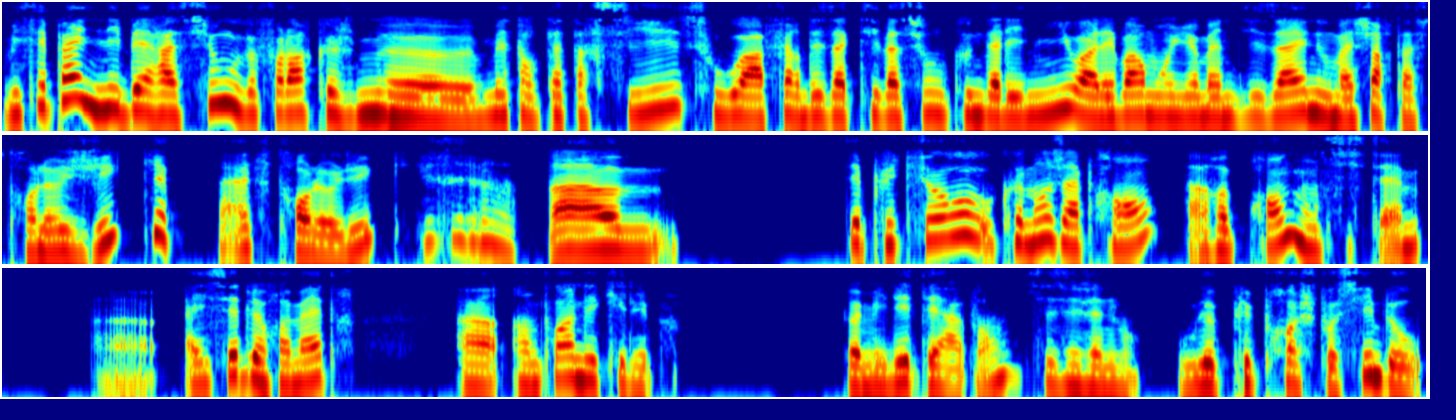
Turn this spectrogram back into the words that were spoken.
mais c'est pas une libération. Il va falloir que je me mette en catharsis ou à faire des activations de Kundalini ou à aller voir mon Human Design ou ma charte astrologique. Astrologique. Euh, c'est plutôt comment j'apprends à reprendre mon système, euh, à essayer de le remettre à un point d'équilibre, comme il était avant ces événements, ou le plus proche possible, ou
